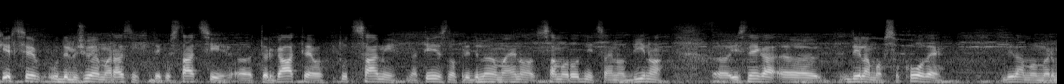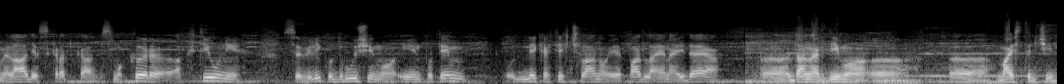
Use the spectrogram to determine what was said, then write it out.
kjer se udeležujemo raznih degustacij, uh, trgatev, tudi sami na tezno pridelujemo eno samorodnico, eno vino, uh, iz njega delamo sokove, delamo marmelade, skratka, smo kar aktivni, se veliko družimo in potem od nekaj teh članov je padla ena ideja, da naredimo majstričin.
